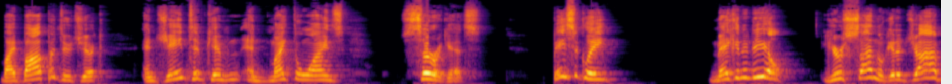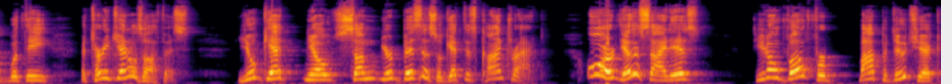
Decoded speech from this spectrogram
by Bob Paduchik and Jane Timken and Mike DeWine's surrogates, basically making a deal. Your son will get a job with the Attorney General's office. You'll get, you know, some, your business will get this contract. Or the other side is, if you don't vote for Bob Paduchik,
